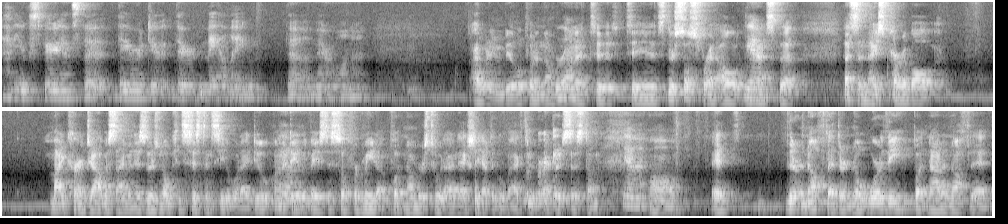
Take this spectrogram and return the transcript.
have you experienced that they were do they're mailing the marijuana? I wouldn't even be able to put a number on it to, to it's they're so spread out and Yeah. that's the that's the nice part about my current job assignment is there's no consistency to what I do on Yeah. a daily basis. So for me to put numbers to it, I'd actually have to go back through the Right. record system. Yeah. Um, it they're enough that they're noteworthy, but not enough that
